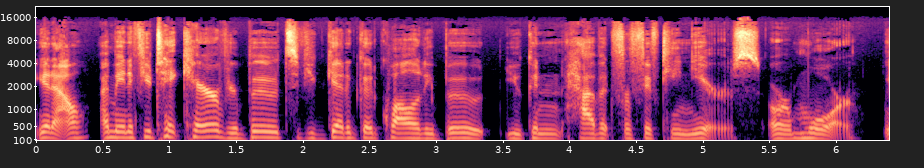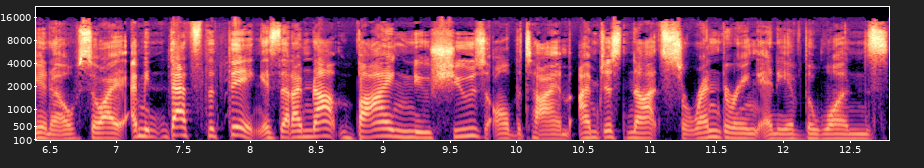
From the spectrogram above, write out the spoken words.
You know, I mean, if you take care of your boots, if you get a good quality boot, you can have it for fifteen years or more. You know, so I, I mean, that's the thing is that I'm not buying new shoes all the time. I'm just not surrendering any of the ones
